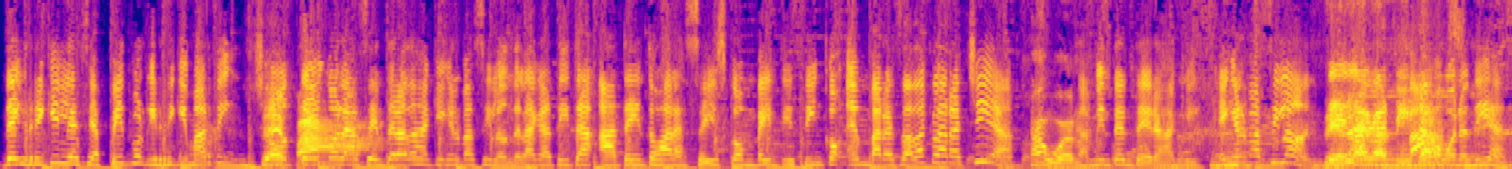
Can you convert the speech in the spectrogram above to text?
de Enrique Iglesias Pitbull y Ricky Martin, yo ¡Epa! tengo las entradas aquí en el vacilón de la gatita. Atentos a las 6 con 25. Embarazada Clara Chía. Ah, bueno. También te enteras aquí. En el vacilón De la gatita. Vamos, buenos días.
